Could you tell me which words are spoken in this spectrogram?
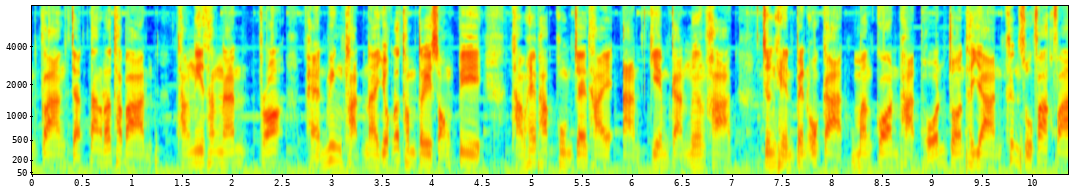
นกลางจัดตั้งรัฐบาล ทั้งนี้ทั้งนั้นเพราะแผนวิ่งผลัดนายกรัฐมนตรี 2 ปีทำให้พักภูมิใจไทยอ่านเกมการเมืองขาด จึงเห็นเป็นโอกาสมังกรผ่านผลโจรทยานขึ้นสู่ฟากฟ้า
